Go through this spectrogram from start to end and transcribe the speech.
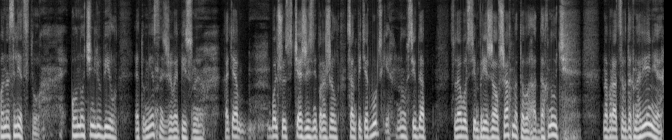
по наследству. Он очень любил эту местность живописную, хотя большую часть жизни прожил в Санкт-Петербурге, но всегда с удовольствием приезжал в Шахматово отдохнуть, набраться вдохновения.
